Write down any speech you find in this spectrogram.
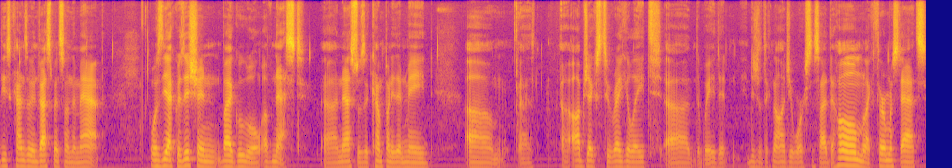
these kinds of investments on the map was the acquisition by Google of Nest. Nest was a company that made um, uh, objects to regulate uh, the way that digital technology works inside the home, like thermostats.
